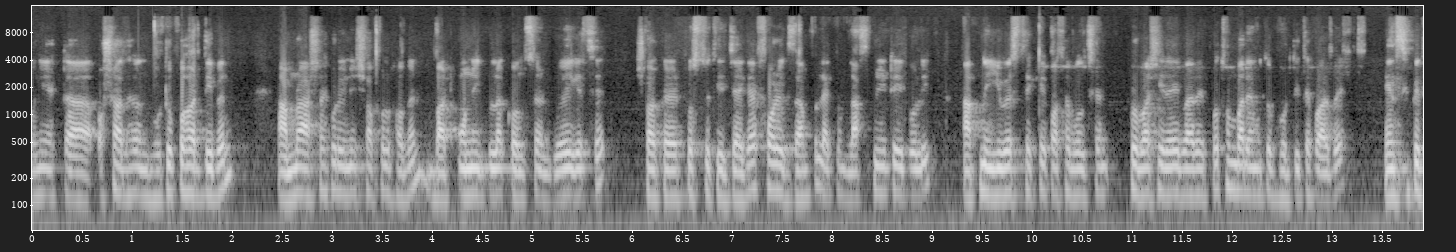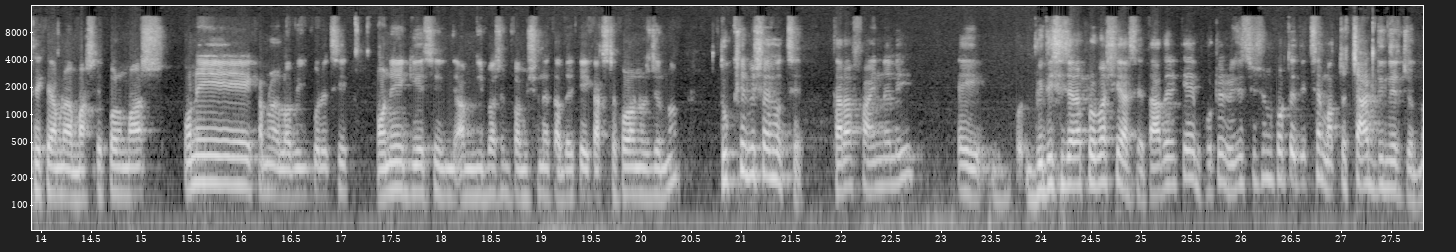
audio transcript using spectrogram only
উনি একটা অসাধারণ ভোট উপহার দিবেন, আমরা আশা করি উনি সফল হবেন বাট অনেকগুলা কনসার্ন রয়ে গেছে সরকারের প্রস্তুতির জায়গায়। ফর এক্সাম্পল একদম লাস্ট মিনিটেই বলি আপনি ইউএস থেকে কথা বলছেন, প্রবাসীরা এবারে প্রথমবারের মতো ভোট দিতে পারবে। এনসিপি থেকে আমরা মাসের পর মাস অনেক আমরা লবিং করেছি, অনেক গিয়েছি নির্বাচন কমিশনে তাদেরকে এই কাজটা করানোর জন্য। দুঃখের বিষয় হচ্ছে, তারা ফাইনালি এই বিদেশি যারা প্রবাসী আছে, তাদেরকে ভোটের রেজিস্ট্রেশন করতে দিচ্ছে মাত্র চার দিনের জন্য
